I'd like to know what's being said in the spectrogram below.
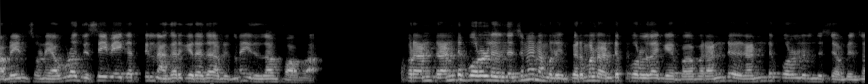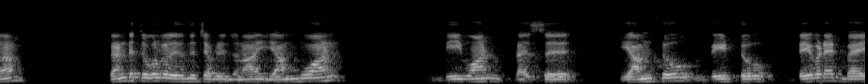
அப்படின்னு சொன்னா எவ்வளவு திசை வேகத்தில் நகர்கிறது அப்படின்னு சொன்னா இதுதான் ஃபார்முலா அப்போ ரெண்டு ரெண்டு பொருள் இருந்துச்சுன்னா நம்மளுக்கு பெரும்பாலும் ரெண்டு பொருள் தான் கேட்பாங்க. அப்போ ரெண்டு ரெண்டு பொருள் இருந்துச்சு அப்படின்னு சொன்னா ரெண்டு துகள்கள் இருந்துச்சு அப்படின்னு சொன்னா M one V one plus M two V two divided by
